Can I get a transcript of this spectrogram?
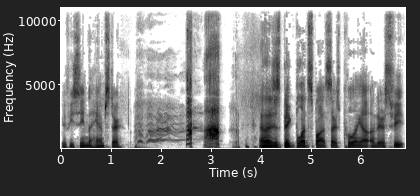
if he's seen the hamster. and then just big blood spot starts pulling out under his feet.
